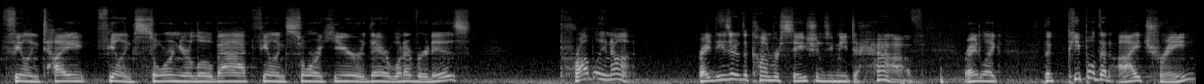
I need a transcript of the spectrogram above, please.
feeling tight feeling sore in your low back feeling sore here or there whatever it is probably not right? These are the conversations you need to have, right? Like the people that I train,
